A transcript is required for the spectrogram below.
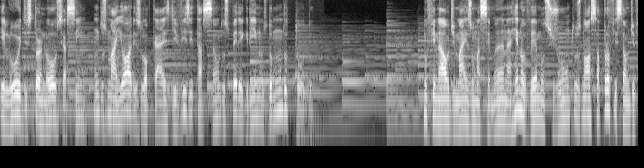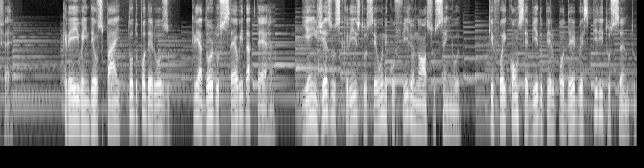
e Lourdes tornou-se assim um dos maiores locais de visitação dos peregrinos do mundo todo. No final de mais uma semana, renovemos juntos nossa profissão de fé. Creio em Deus Pai Todo-Poderoso, Criador do céu e da terra, e em Jesus Cristo, seu único Filho, nosso Senhor, que foi concebido pelo poder do Espírito Santo,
